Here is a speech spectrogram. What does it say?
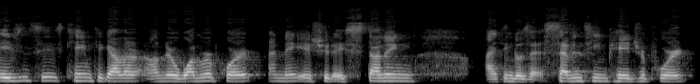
agencies came together under one report and they issued a stunning, I think it was a 17 page report.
